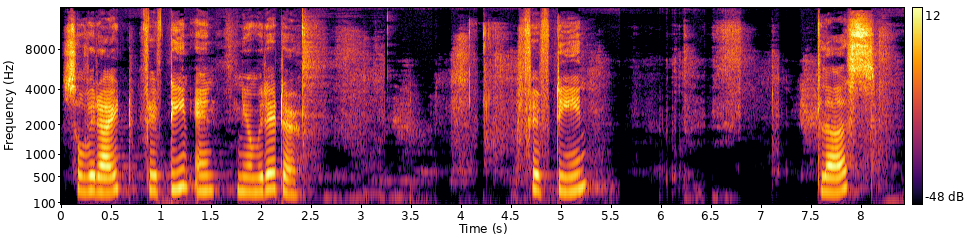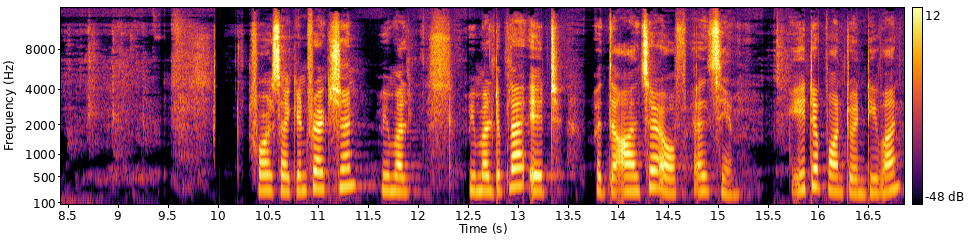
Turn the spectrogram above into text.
So we write 15 in numerator. 15 plus for second fraction we, mul we multiply it with the answer of LCM 8 upon 21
